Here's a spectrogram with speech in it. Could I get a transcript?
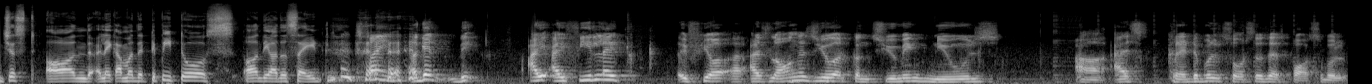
just on the, like i'm on the tippy toes on the other side it's fine. Again, the I I feel like if you're uh, as long as you are consuming news uh, as credible sources as possible,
